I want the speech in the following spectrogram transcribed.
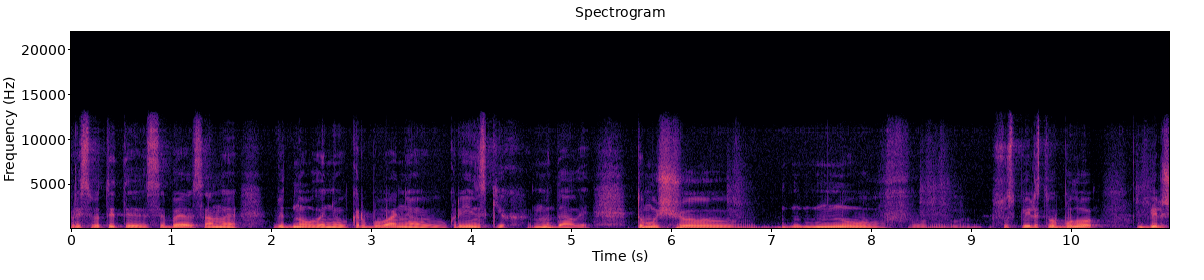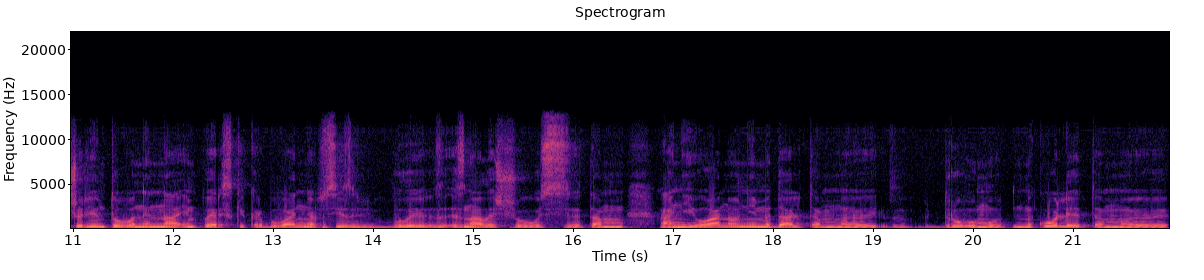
присвятити себе саме відновленню карбування українських медалей. Тому що ну, суспільство було більш орієнтоване на імперське карбування. Всі були, знали, що ось там Ані Іоанновні медаль, там е, другому Миколі, там е,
